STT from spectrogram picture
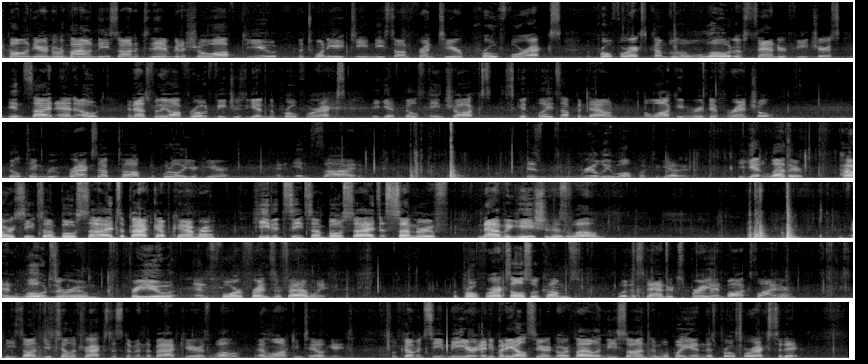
Hi Colin here, North Island Nissan, and today I'm going to show off to you the 2018 Nissan Frontier Pro 4X. The Pro 4X comes with a load of standard features inside and out, and as for the off-road features you get in the Pro 4X, you get Bilstein shocks, skid plates up and down, a locking rear differential, built-in roof racks up top to put all your gear, and inside is really well put together. You get leather, power seats on both sides, a backup camera, heated seats on both sides, a sunroof, navigation as well, and loads of room for you and four friends or family. The Pro 4X also comes with a standard spray-in box liner, Nissan's Utilitrack system in the back here as well, and locking tailgate. So come and see me or anybody else here at North Island Nissan and we'll put you in this Pro 4X today.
